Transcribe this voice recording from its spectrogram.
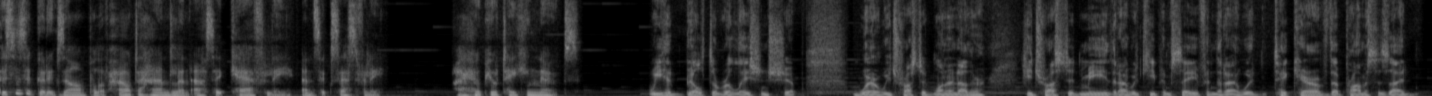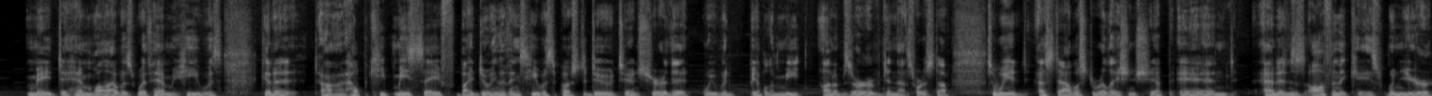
This is a good example of how to handle an asset carefully and successfully. I hope you're taking notes. We had built a relationship where we trusted one another. He trusted me that I would keep him safe and that I would take care of the promises I'd made to him while I was with him. He was going to uh, help keep me safe by doing the things he was supposed to do to ensure that we would be able to meet unobserved and that sort of stuff. So we had established a relationship and and it is often the case when you're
